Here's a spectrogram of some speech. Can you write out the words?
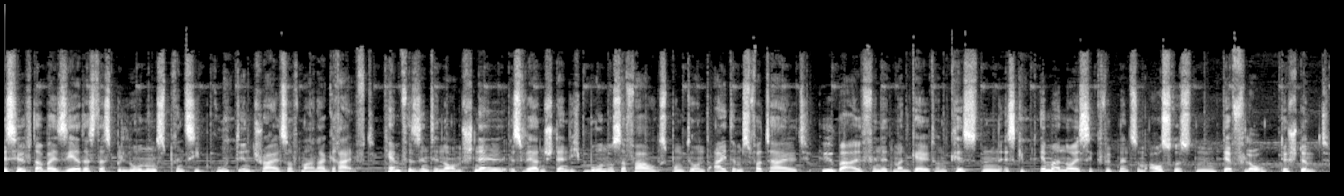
Es hilft dabei sehr, dass das Belohnungsprinzip gut in Trials of Mana greift. Kämpfe sind enorm schnell, es werden ständig Bonus-Erfahrungspunkte und Items verteilt, überall findet man Geld und Kisten, es gibt immer neues Equipment zum Ausrüsten, der Flow, der stimmt.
